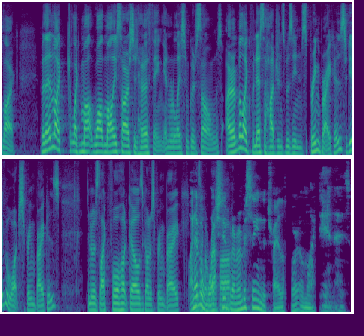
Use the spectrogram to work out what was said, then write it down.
like. But then, like, like Mo- while Miley Cyrus did her thing and released some good songs, I remember like Vanessa Hudgens was in Spring Breakers. Did you ever watch Spring Breakers? And it was like four hot girls going to spring break. I It never like, watched it, but I remember seeing the trailer for it. I'm like, damn, that is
